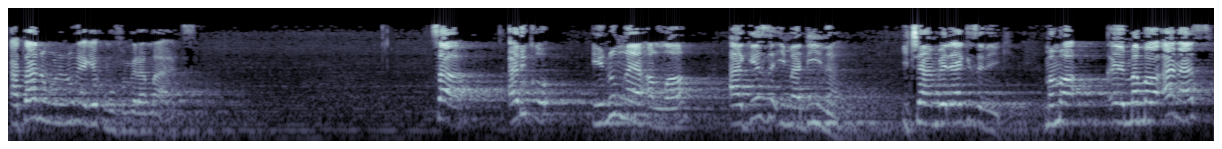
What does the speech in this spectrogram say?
Atanu umuntu n'umwe yagiye kumuvumira amazi. Sawa ariko intumwa ya Allah ageze i Madina. Icambere yagize niki mama eh, mama wa Anas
